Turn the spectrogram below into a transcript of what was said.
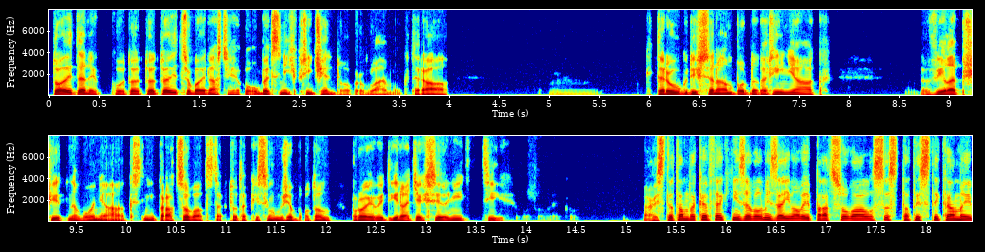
to je ten, jako, to, to, to je třeba jedna z těch jako obecných příčin toho problému, která, kterou, když se nám podaří nějak vylepšit nebo nějak s ní pracovat, tak to taky se může potom projevit i na těch silnicích. A vy jste tam také v té knize velmi zajímavě pracoval se statistikami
